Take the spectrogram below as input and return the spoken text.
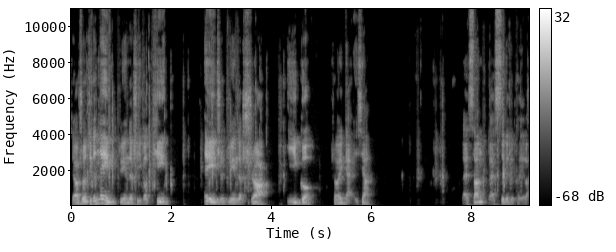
假如说这个 name 对应的是一个 king，age 对应的十二，一个稍微改一下，来三来四个就可以了，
